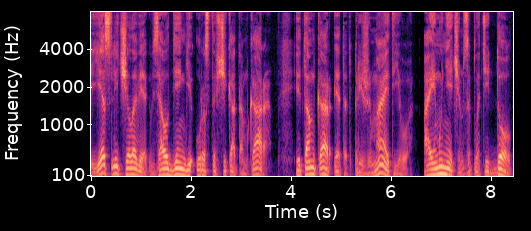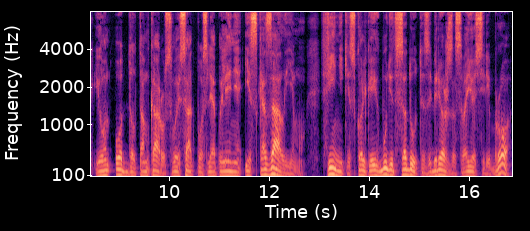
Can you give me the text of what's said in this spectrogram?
если человек взял деньги у ростовщика Тамкара, и Тамкар этот прижимает его, а ему нечем заплатить долг, и он отдал Тамкару свой сад после опыления и сказал ему, «Финики, сколько их будет в саду, ты заберешь за свое серебро»,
